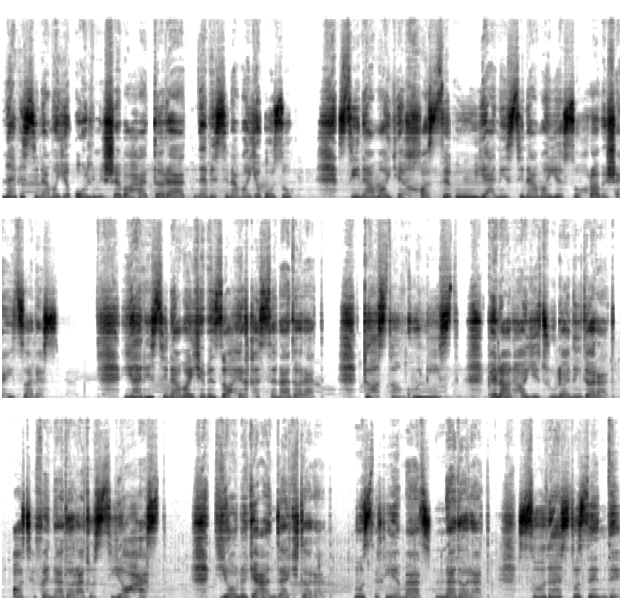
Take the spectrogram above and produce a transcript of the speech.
نه به سینمای علمی شباهت دارد نه به سینمای اوزو سینمای خاص او یعنی سینمای سهراب شهید سالس یعنی سینمایی که به ظاهر قصه ندارد. داستانگو نیست. پلانهای طولانی دارد. عاطفه ندارد و سیاه است. دیالوگ اندک دارد. موسیقی متن ندارد ساده است و زنده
